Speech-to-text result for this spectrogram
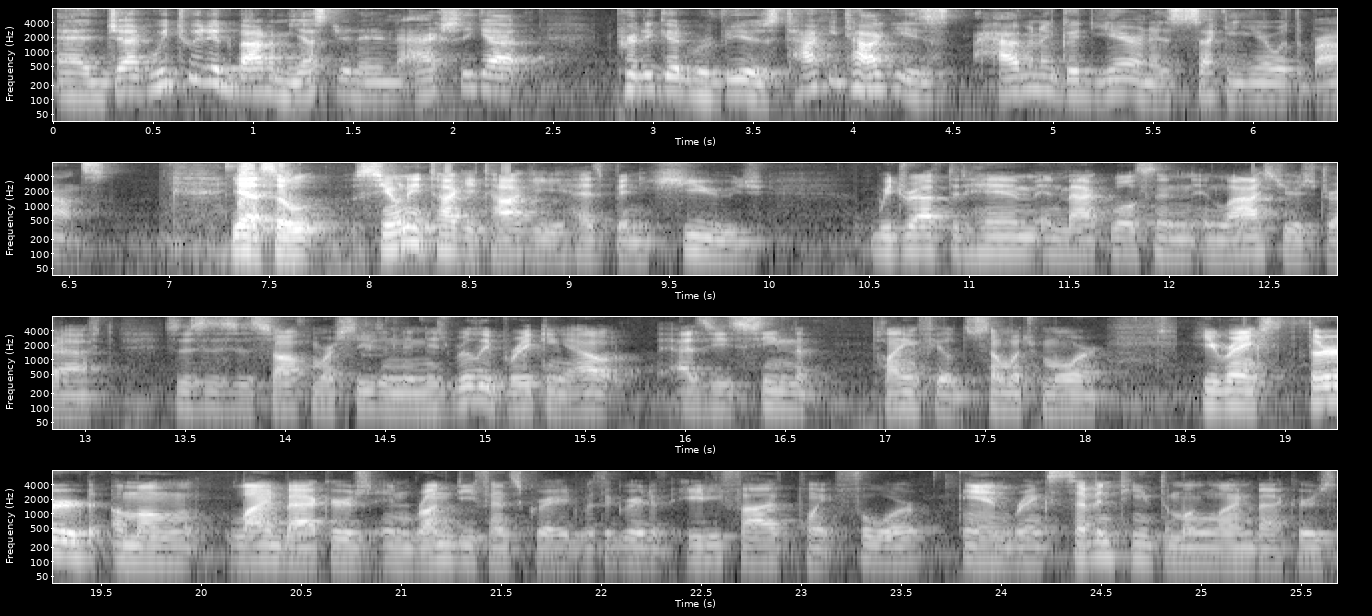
And Jack, we tweeted about him yesterday and actually got pretty good reviews. Takitaki's having a good year in his second year with the Browns. Yeah, so Sione Takitaki has been huge. We drafted him and Mack Wilson in last year's draft, so this is his sophomore season, and he's really breaking out as he's seen the playing field so much more. He ranks third among linebackers in run defense grade with a grade of 85.4 and ranks 17th among linebackers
